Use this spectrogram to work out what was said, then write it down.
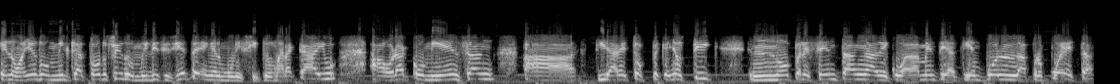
en los años 2014 y 2017 en el municipio de Maracaibo. Ahora comienzan a tirar estos pequeños tics, no presentan adecuadamente a tiempo la propuesta,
